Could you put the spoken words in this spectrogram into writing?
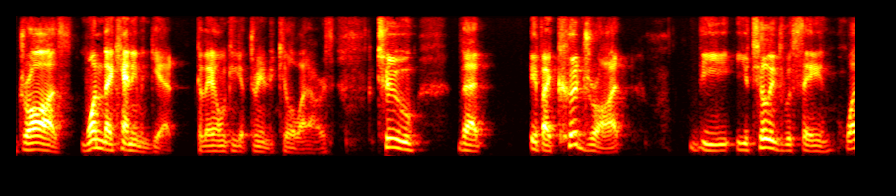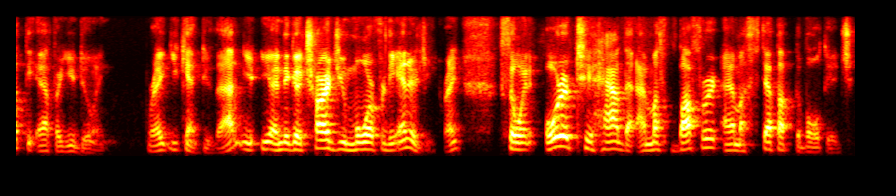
draws, one that I can't even get because I only can get 300 kilowatt hours. Two, that if I could draw it, the utilities would say, "What the f are you doing?" Right? You can't do that, and they're going to charge you more for the energy, right? So, in order to have that, I must buffer it and I must step up the voltage.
